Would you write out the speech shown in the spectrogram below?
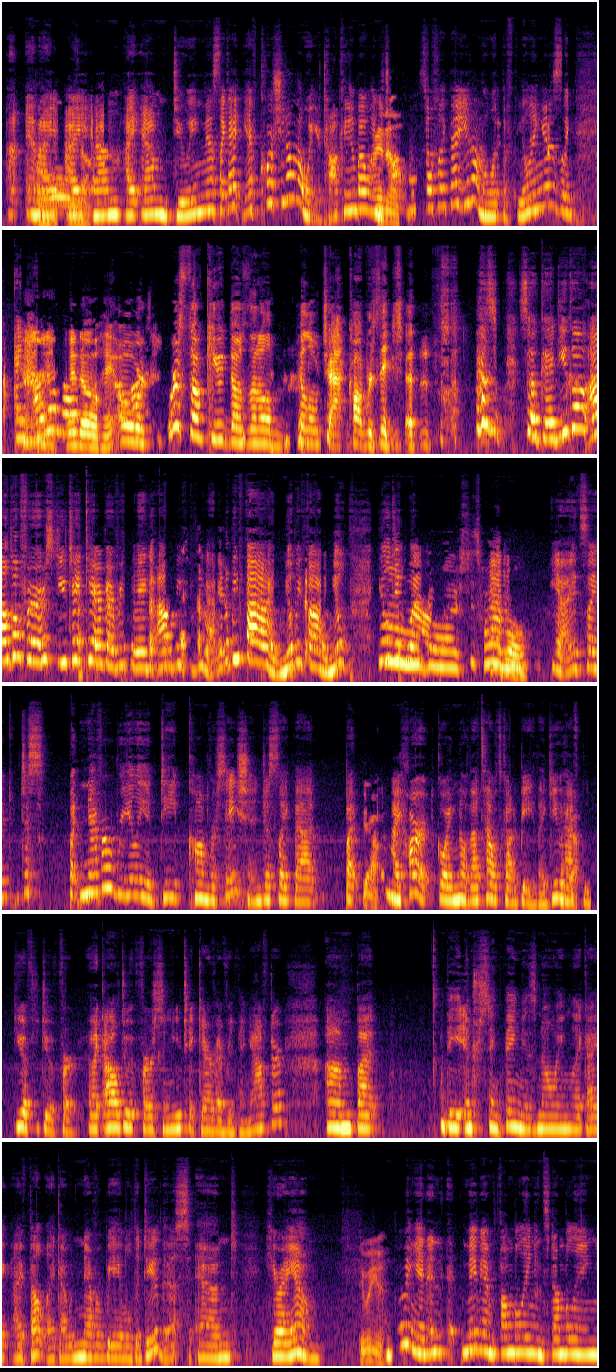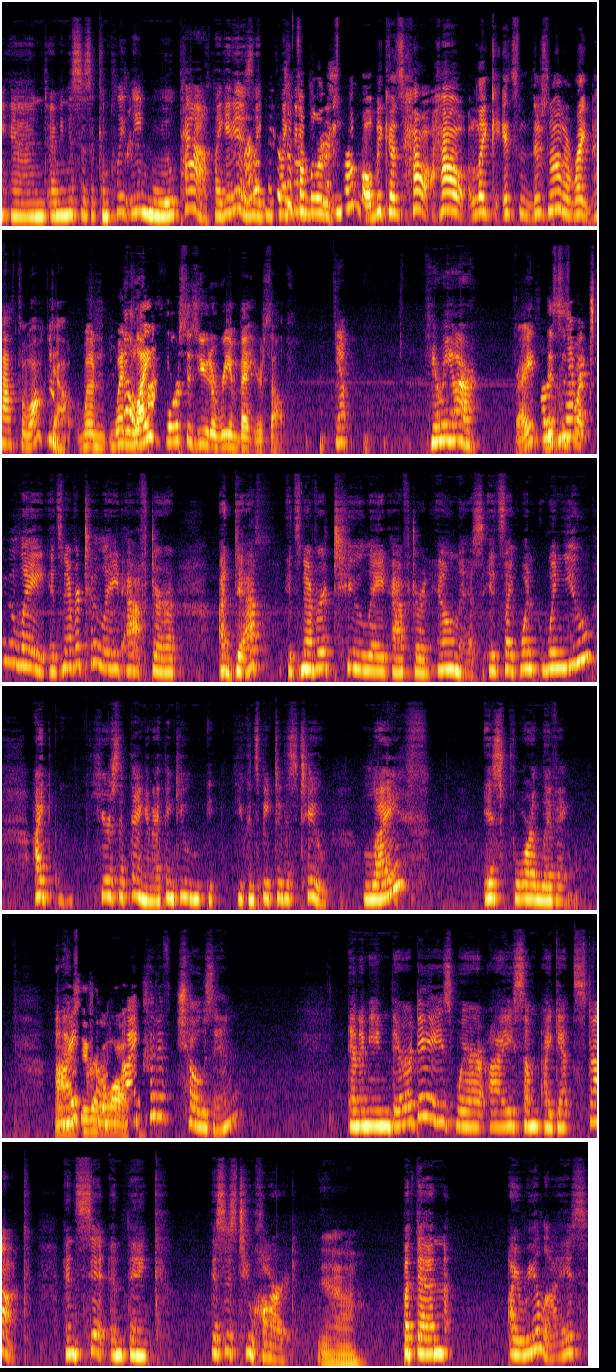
Uh, and Oh, I, yeah. I am I am doing this like I of course you don't know what you're talking about when you talk about stuff like that you don't know what the feeling is like and I don't know I know. Hey, oh, we're we're so cute. Those little pillow chat conversations. That's so good. You go. I'll go first. You take care of everything. I'll be. Yeah, it'll be fine. You'll be fine. You'll you'll do oh my well. gosh, it's horrible. Yeah, it's like just, but never really a deep conversation, just like that. But Yeah. in my heart, going, no, that's how it's got to be. Like you have to, you have to do it first. Like I'll do it first, and you take care of everything after. Um, but the interesting thing is knowing, like I, I felt like I would never be able to do this, and here I am Doing it. doing it and maybe i'm fumbling and stumbling and i mean this is a completely new path like it is like it's It's like a fumble and a stumble because how how like it's there's not a right path to walk down when when No. life forces you to reinvent yourself, yep here we are right? Oh, so this it's never what too late it's never too late after a death it's never too late after an illness it's like when when you i here's the thing and i think you you can speak to this too life is for living I could. I could have chosen, and I mean, there are days where I some I get stuck and sit and think, this is too hard. yeah. But then I realize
